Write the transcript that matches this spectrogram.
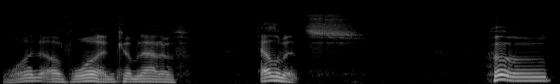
One of one coming out of Elements. Hope.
